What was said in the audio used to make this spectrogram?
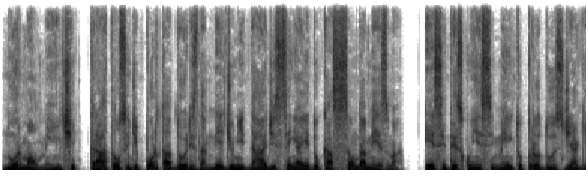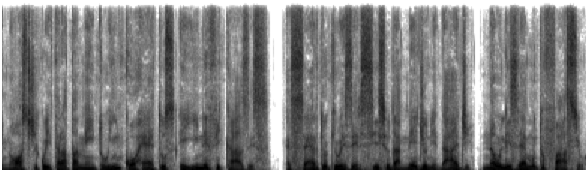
normalmente, tratam-se de portadores da mediunidade sem a educação da mesma. Esse desconhecimento produz diagnóstico e tratamento incorretos e ineficazes. É certo que o exercício da mediunidade não lhes é muito fácil.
